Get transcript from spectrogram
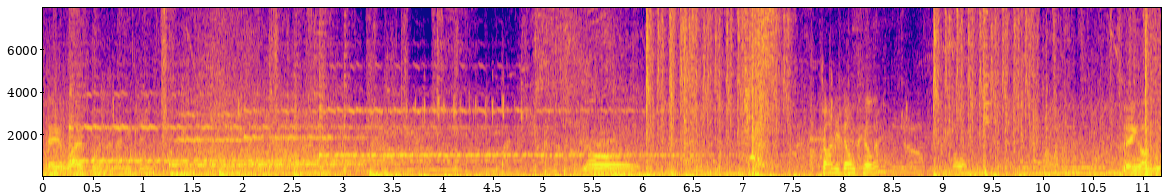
Stay alive more than anything. Jonny, don't kill him. Staying on me.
